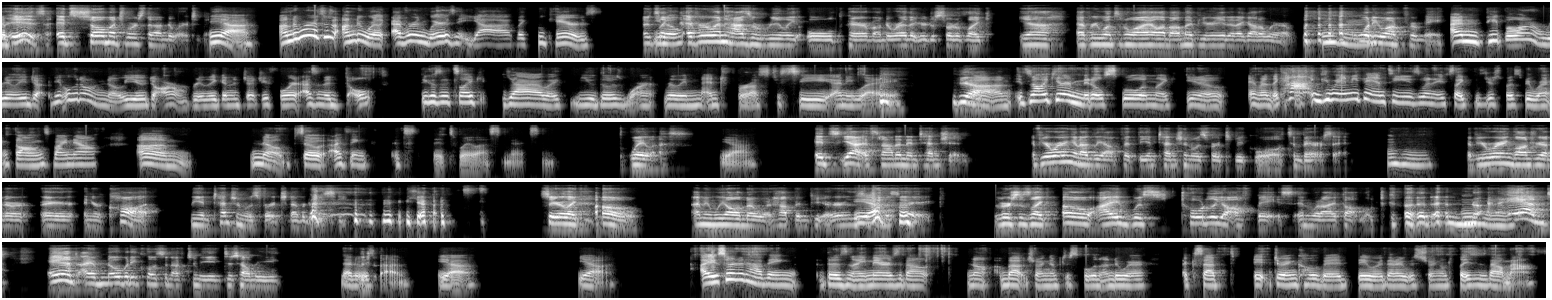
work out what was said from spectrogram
It a- is. It's so much worse than underwear to me. Yeah. Underwear is just underwear. Like everyone wears it. Yeah. Like who cares? It's you like know? everyone has a really old pair of underwear that you're just sort of like, yeah, every once in a while I'm on my period and I gotta wear them. Mhm. what do you want from me? And people aren't really ju- people who don't know you aren't really going to judge you for it as an adult because it's like, yeah, like you those weren't really meant for us to see anyway. Yeah. Um, it's not like you're in middle school and like, you know, everyone's like, ha, granny panties when it's like you're supposed to be wearing thongs by now. Um, no, so I think it's it's way less embarrassing. Way less. Yeah. It's yeah, it's not an intention. If you're wearing an ugly outfit, the intention was for it to be cool. It's embarrassing. hmm If you're wearing laundry underwear and you're caught, the intention was for it to never be seen. yes. So you're like, oh, I mean, we all know what happened here. This Yeah. is a mistake. Versus like, oh, I was totally off base in what I thought looked good. And Mhm. and and I have nobody close enough to me to tell me That it was bad. Yeah. Yeah. I started having those nightmares about not about showing up to school in underwear, except it during COVID, they were that I was showing up to places without masks.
